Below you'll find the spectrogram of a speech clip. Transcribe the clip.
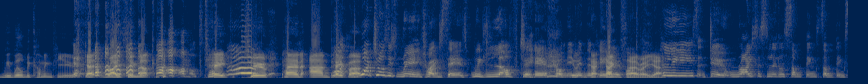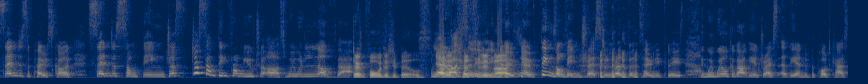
We will be coming for you. Get writing that. Take two pen and paper. what Jules is really trying to say is, we'd love to hear from you in the Th- PO thanks, box. Sarah, yeah. Please do write us a little something, something. Send us a postcard. Send us something, just just something from you to us. We would love that. Don't forward us your bills. No, Not absolutely in that. no. No, things of interest and relevance only, please. We will give out the address at the end of the podcast.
